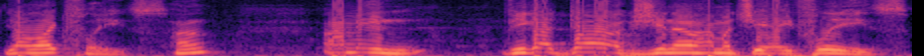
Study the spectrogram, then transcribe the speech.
Y'all like fleas, huh? I mean, if you got dogs, you know how much you hate fleas.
